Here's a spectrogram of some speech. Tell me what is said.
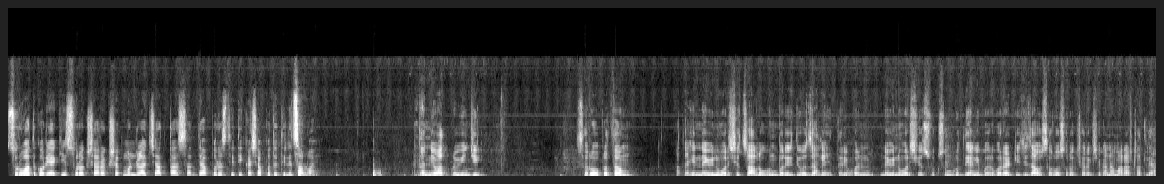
सुरुवात करूया की सुरक्षा रक्षक मंडळाची आत्ता सध्या परिस्थिती कशा पद्धतीने चालू आहे? धन्यवाद प्रवीणजी. सर्वप्रथम आता हे नवीन वर्ष चालू होऊन बरेच दिवस झाले तरी पण नवीन वर्ष सुख समृद्धी आणि भरभराटीची जाऊ सर्व सुरक्षा रक्षकांना महाराष्ट्रातल्या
